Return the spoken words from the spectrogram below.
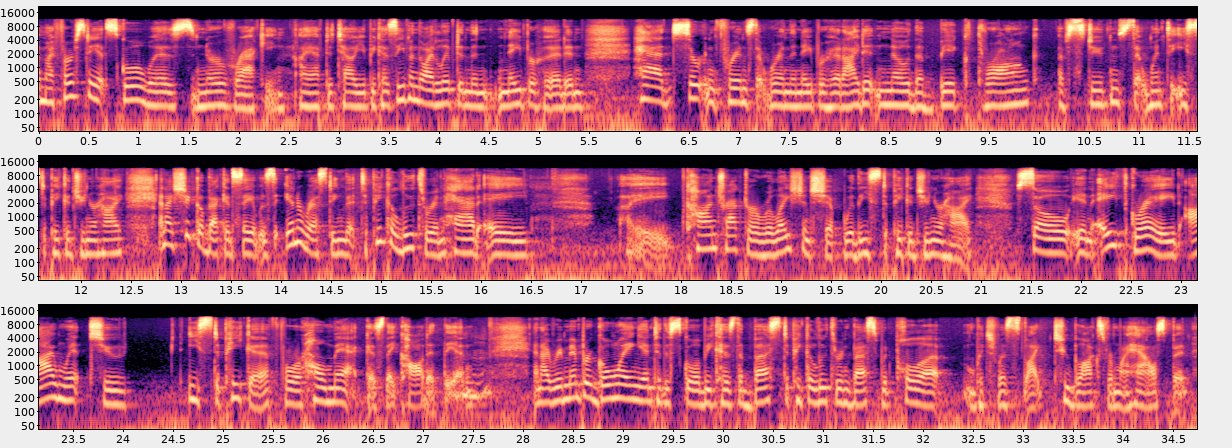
And my first day at school was nerve wracking, I have to tell you, because even though I lived in the neighborhood and had certain friends that were in the neighborhood, I didn't know the big throng of students that went to East Topeka Junior High. And I should go back and say it was interesting that Topeka Lutheran had a a contract or a relationship with East Topeka Junior High. So in eighth grade, I went to East Topeka for home ec, as they called it then. Mm -hmm. And I remember going into the school because the bus, Topeka Lutheran bus, would pull up, which was like two blocks from my house, but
